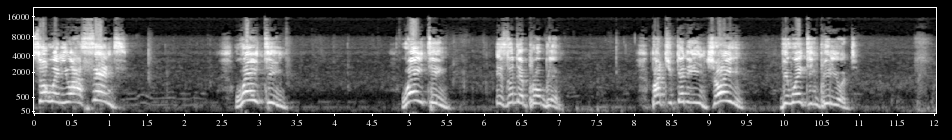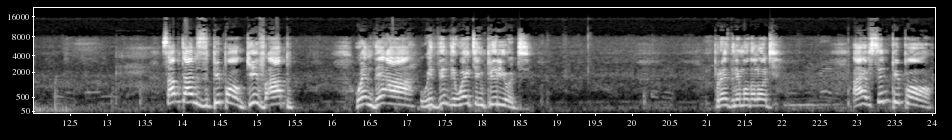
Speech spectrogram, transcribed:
So when you are sent, waiting, waiting is not a problem, but you can enjoy the waiting period. Sometimes people give up when they are within the waiting period. Praise the name of the Lord. I have seen people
